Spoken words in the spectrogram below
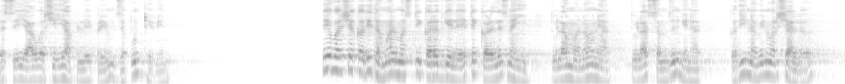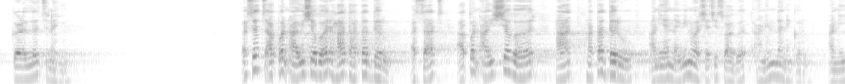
तसे या वर्षीही आपले प्रेम जपून ठेवेन. हे वर्ष कधी धमाल मस्ती करत गेले ते कळलेच नाही. तुला मनवण्यात तुला समजून घेण्यात कधी नवीन वर्ष आलं? कळलंच नाही. असंच आपण आयुष्यभर हात हातात धरू असाच आपण आयुष्यभर हात हातात धरू आणि या नवीन वर्षाचे स्वागत आनंदाने करू आणि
